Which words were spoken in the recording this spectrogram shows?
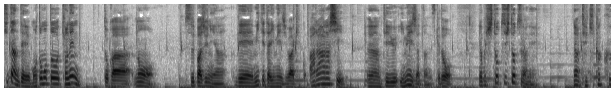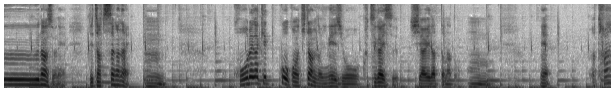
ティタンってもともと去年とかのスーパージュニアで見てたイメージは結構荒々しい、うん、っていうイメージだったんですけどやっぱ一つ一つがねなんか的確なんですよね。で雑さがない。うん。これが結構このティタンのイメージを覆す試合だったなと。うん。ね。多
